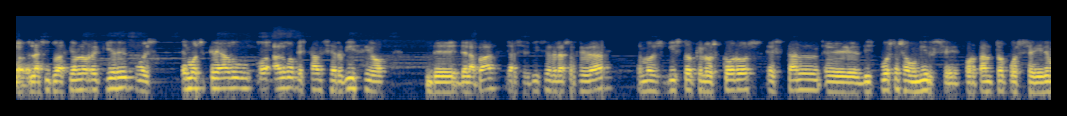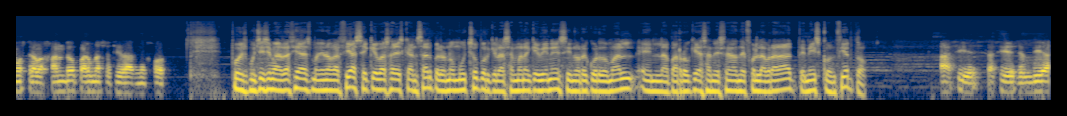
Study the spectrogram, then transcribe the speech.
la situación lo requiere, pues hemos creado algo que está al servicio de, la paz y al servicio de la sociedad. Hemos visto que los coros están eh, dispuestos a unirse, por tanto, pues seguiremos trabajando para una sociedad mejor. Pues muchísimas gracias, Mariano García. Sé que vas a descansar, pero no mucho, porque la semana que viene, si no recuerdo mal, en la parroquia San Esteban de Fuenlabrada tenéis concierto. Así es, así es. El día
